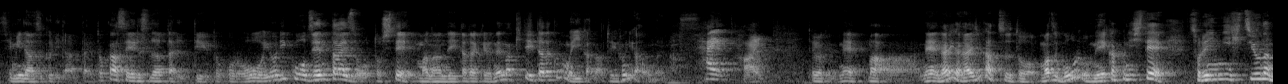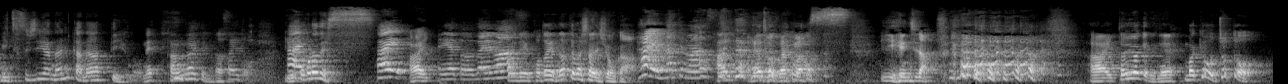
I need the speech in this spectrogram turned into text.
セミナー作りだったりとかセールスだったりっていうところをよりこう全体像として学んでいただけるので、まあ、来ていただくのもいいかなというふうには思います。はいはいというわけでね,、まあ、ね何が大事かっつうとまずゴールを明確にしてそれに必要な道筋は何かなっていうのをね考えてくださいという ところです、はい、はい。ありがとうございます。これで答えになってましたでしょうか？はいなってます。はい、ありがとうございます。いい返事だ。はい、というわけでね、まあ、今日ちょっと、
